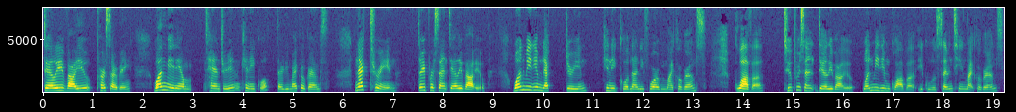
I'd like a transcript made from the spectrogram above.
daily value per serving. One medium tangerine can equal 30 micrograms. Nectarine, 3% daily value. One medium nectarine can equal 94 micrograms. Guava, 2% daily value. One medium guava equals 17 micrograms.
